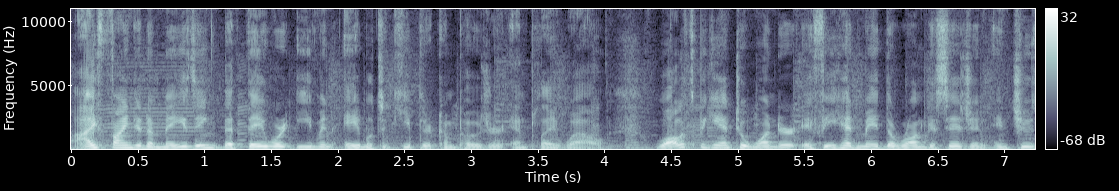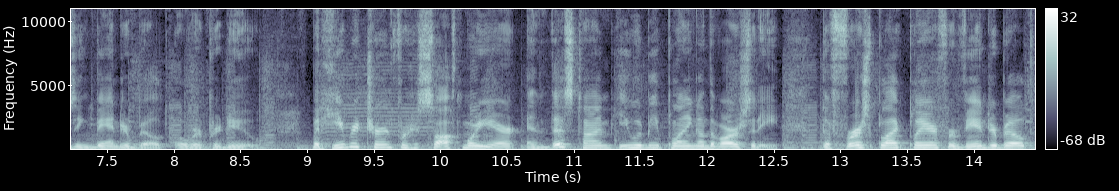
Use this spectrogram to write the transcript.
I find it amazing that they were even able to keep their composure and play well. Wallace began to wonder if he had made the wrong decision in choosing Vanderbilt over Purdue. But he returned for his sophomore year, and this time he would be playing on the varsity, the first black player for Vanderbilt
